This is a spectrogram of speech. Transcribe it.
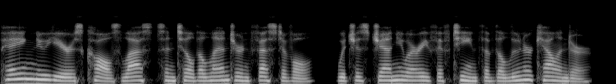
Paying New Year's calls lasts until the Lantern Festival, which is January 15th of the lunar calendar.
